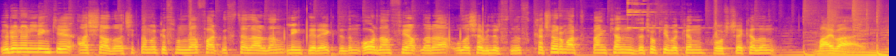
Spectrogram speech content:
Ürünün linki aşağıda açıklama kısmında farklı sitelerden linkleri ekledim. Oradan fiyatlara ulaşabilirsiniz. Kaçıyorum artık ben kendinize çok iyi bakın. Hoşçakalın. Bay bay.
